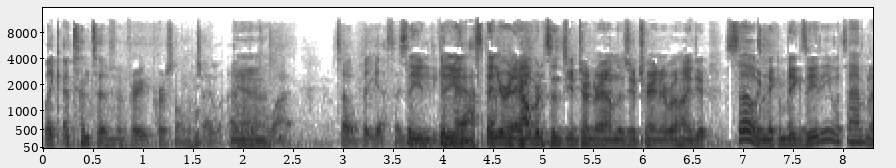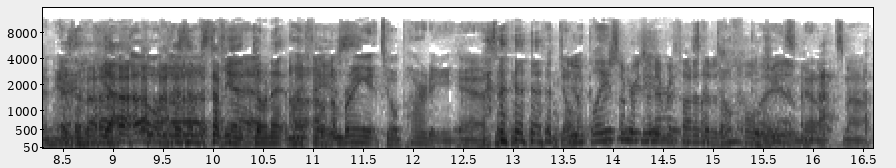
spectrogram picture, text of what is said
like attentive and very personal, which I, I Yeah. like a lot. So, but yes, I So you, need to get you, my ass. Then back you're in there. Albertsons. You turn around. There's your trainer behind you. So you're making big ziti. What's happening here? As I'm- yeah, Oh, as I'm stuffing yeah. a donut in my Uh, face. I'm bringing it to a party. Yeah. Is that donut You know, for some in your reason, I beer? never thought It's of that like as a full glaze. gym. No, it's not.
